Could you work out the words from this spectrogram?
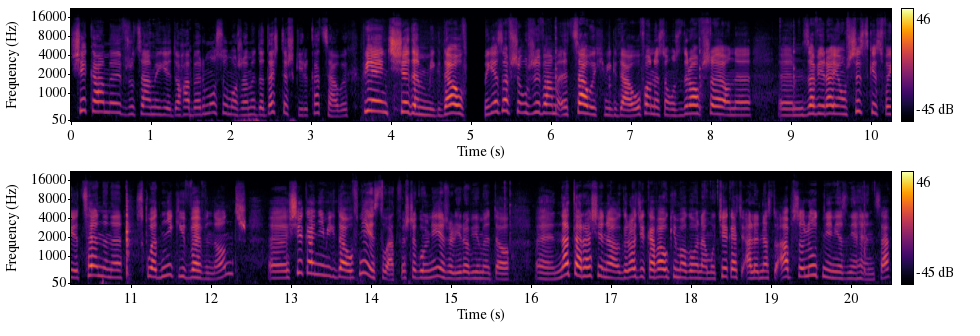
Siekamy, wrzucamy je do habermusu, możemy dodać też kilka całych. 5-7 migdałów. Ja zawsze używam e, całych migdałów, one są zdrowsze, one zawierają wszystkie swoje cenne składniki wewnątrz. E, Siekanie migdałów nie jest łatwe, szczególnie jeżeli robimy to e, na tarasie, na ogrodzie. Kawałki mogą nam uciekać, ale nas to absolutnie nie zniechęca.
